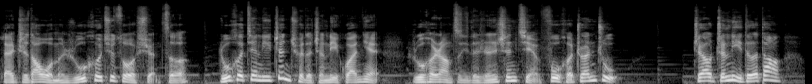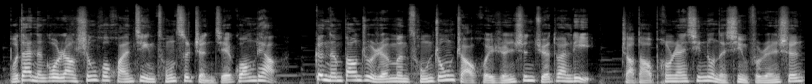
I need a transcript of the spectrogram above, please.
来指导我们如何去做选择，如何建立正确的整理观念，如何让自己的人生减负和专注。只要整理得当，不但能够让生活环境从此整洁光亮，更能帮助人们从中找回人生决断力，找到怦然心动的幸福人生。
